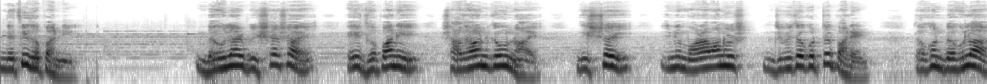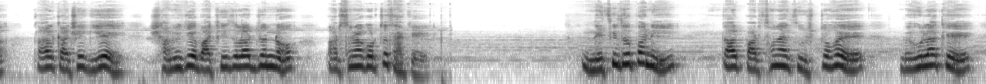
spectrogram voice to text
নেতি ধোপানি। বেহুলার বিশ্বাস হয় এই ধোপানি সাধারণ কেউ নয়। নিশ্চয়ই ইনি মরা মানুষ জীবিত করতে পারেন। তখন বেহুলা তার কাছে গিয়ে স্বামীকে বাঁচিয়ে তোলার জন্য প্রার্থনা করতে থাকে। নেতি ধোপানি তার প্রার্থনায় তুষ্ট হয়ে বেহুলাকে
